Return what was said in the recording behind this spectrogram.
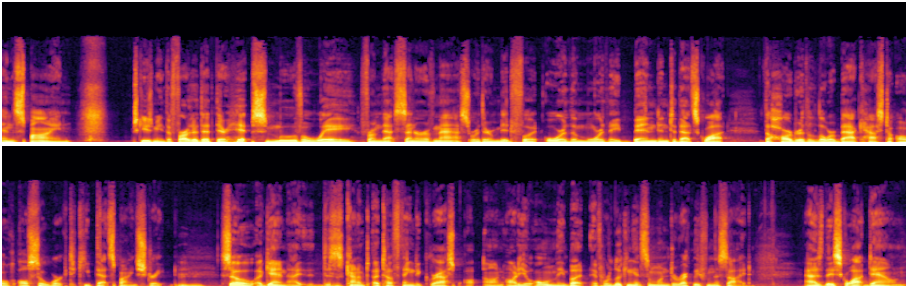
and spine excuse me, the farther that their hips move away from that center of mass or their midfoot, or the more they bend into that squat, the harder the lower back has to also work to keep that spine straight. Mm-hmm. So again, I, this is kind of a tough thing to grasp on audio only, but if we're looking at someone directly from the side, as they squat down,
